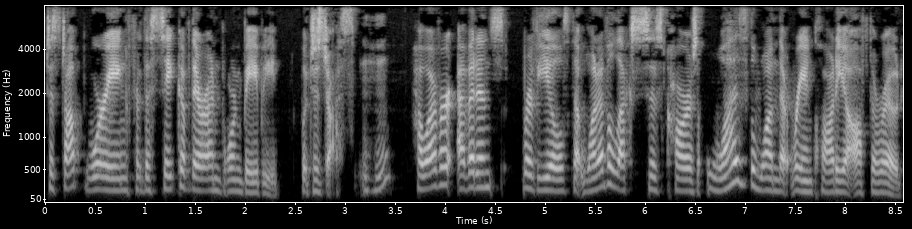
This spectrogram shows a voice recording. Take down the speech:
to stop worrying for the sake of their unborn baby, which is Jess. Mhm. However, evidence reveals that one of Alexis's cars was the one that ran Claudia off the road.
